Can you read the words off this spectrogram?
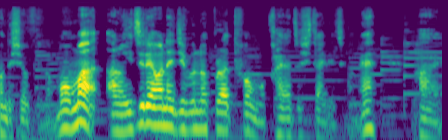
うんでしょうけども、まあ、あの、いずれはね、自分のプラットフォームを開発したいですよね。はい。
